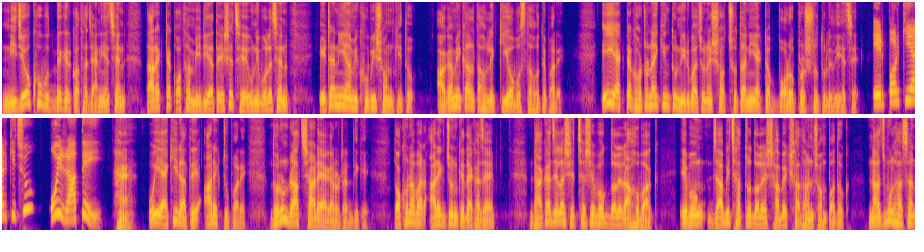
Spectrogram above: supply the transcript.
নিজেও খুব উদ্বেগের কথা জানিয়েছেন। তার একটা কথা মিডিয়াতে এসেছে উনি বলেছেন এটা নিয়ে আমি খুবই শঙ্কিত। আগামীকাল তাহলে কি অবস্থা হতে পারে? এই একটা ঘটনায় কিন্তু নির্বাচনের স্বচ্ছতা নিয়ে একটা বড় প্রশ্ন তুলে দিয়েছে। এরপর কি আর কিছু? ওই রাতেই? হ্যাঁ ওই একই রাতে আরেকটু পরে। ধরুন রাত সাড়ে এগারোটার দিকে। তখন আবার আরেকজনকে দেখা যায়। ঢাকা জেলা স্বেচ্ছাসেবক দলের আহ্বাক এবং জাবি ছাত্র দলের সাবেক সাধারণ সম্পাদক নাজমুল হাসান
